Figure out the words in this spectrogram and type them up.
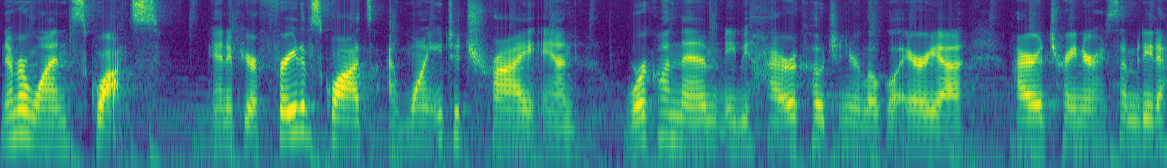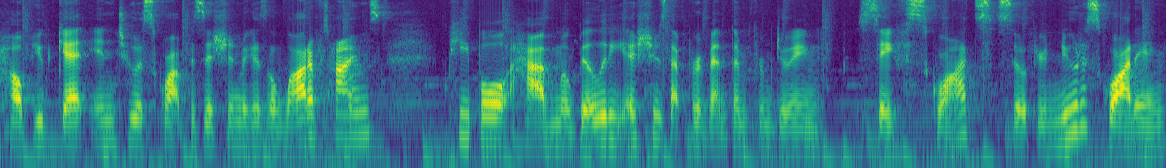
Number one, squats. And if you're afraid of squats, I want you to try and work on them, maybe hire a coach in your local area, hire a trainer, somebody to help you get into a squat position because a lot of times people have mobility issues that prevent them from doing safe squats. So if you're new to squatting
